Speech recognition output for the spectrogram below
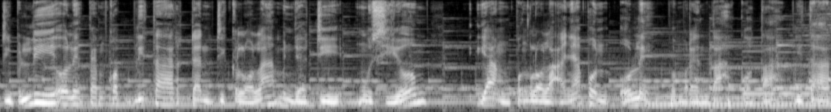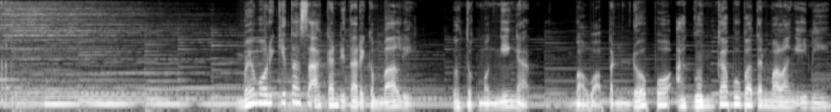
dibeli oleh Pemkot Blitar dan dikelola menjadi museum yang pengelolaannya pun oleh pemerintah kota. Memori kita seakan ditarik kembali untuk mengingat bahwa Pendopo Agung Kabupaten Malang ini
